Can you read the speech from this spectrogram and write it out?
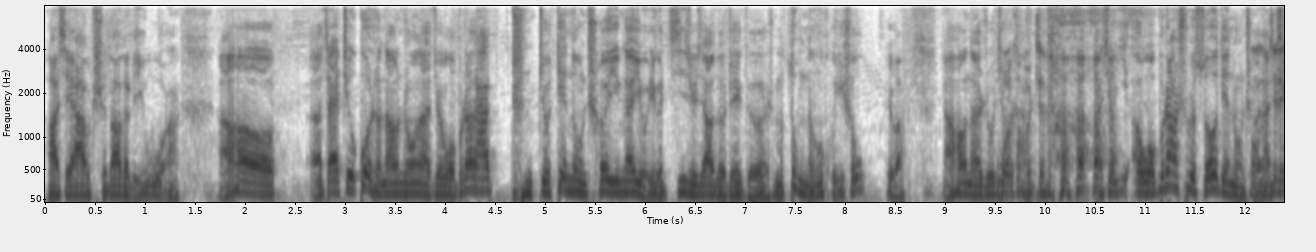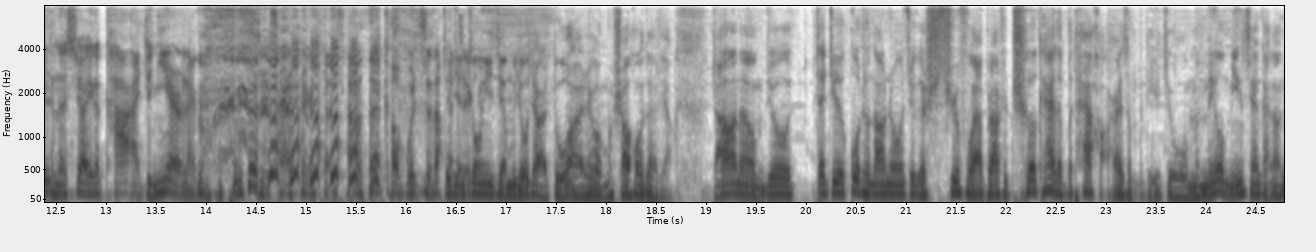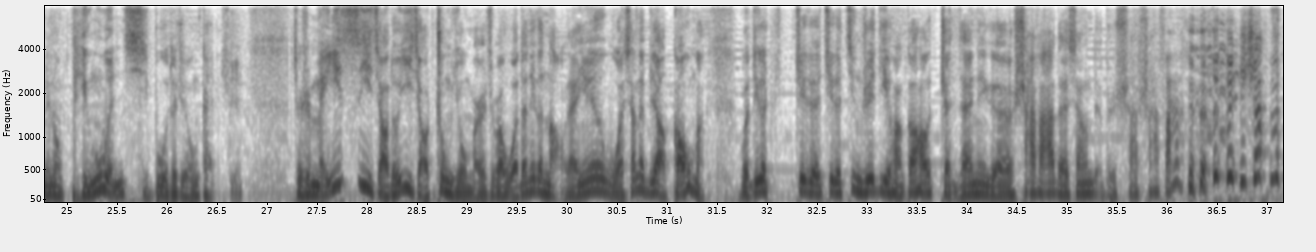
而且 UP 迟到的礼物啊，然后。呃，在这个过程当中呢，就是我不知道大家就电动车应该有一个机制叫做这个什么动能回收，对吧？然后呢，如果我可不知道，就一呃，我不知道是不是所有电动车，这里可能需要一个 car engineer 来给我们解一下这个，咱们可不知道。最近综艺节目有点多啊，这个我们稍后再聊。然后呢，我们就在这个过程当中，这个师傅啊，不知道是车开的不太好还是怎么地，就我们没有明显感到那种平稳起步的这种感觉。就是每一次一脚都一脚重油门，是吧？我的那个脑袋，因为我相对比较高嘛，我这个这个这个颈椎地方刚好枕在那个沙发的相对不是沙沙发 沙发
